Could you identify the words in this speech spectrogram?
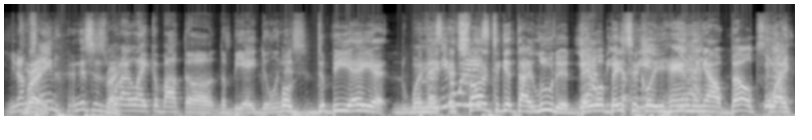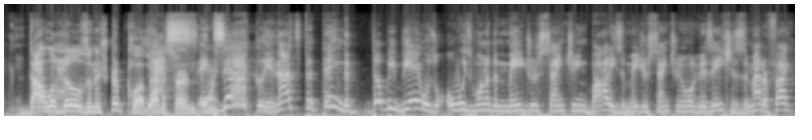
You know what Right. I'm saying? And this is what I like about the the BA doing well, this. the BA at, uh, when Because they you know it what it started to get diluted, they were but the basically BA handing yeah. out belts Yeah. like dollar And- bills in a strip club at a certain point. Exactly, and that's the thing. The WBA was always one of the major sanctioning bodies, the major sanctioning organizations. As a matter of fact,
